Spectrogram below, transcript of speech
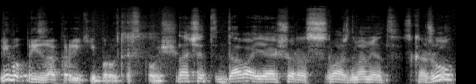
либо при закрытии брокерского счета. Значит, давай я еще раз важный момент скажу.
